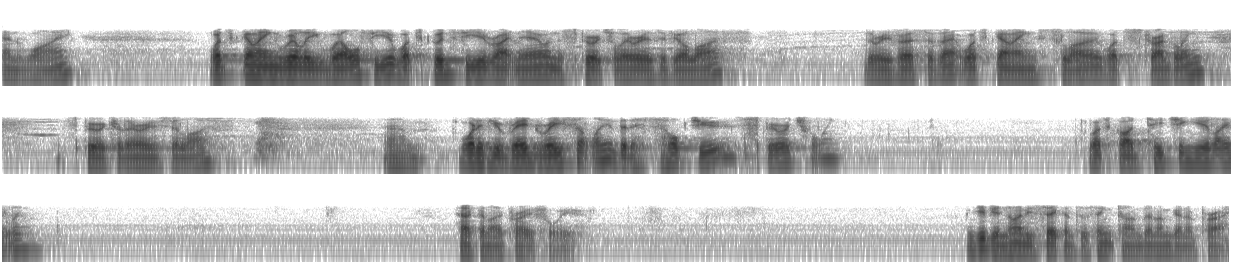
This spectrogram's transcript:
and why? What's going really well for you? What's good for you right now in the spiritual areas of your life? The reverse of that. What's going slow? What's struggling? Spiritual areas of your life. Um, what have you read recently that has helped you spiritually? What's God teaching you lately? How can I pray for you? I'll give you 90 seconds of think time, then I'm going to pray.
